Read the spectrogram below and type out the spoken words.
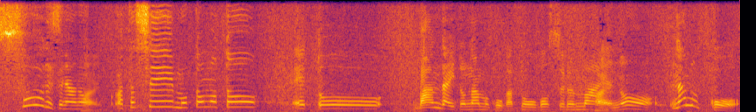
そうですねあの、はい。私もともとえっとバンダイとナムコが統合する前の、ナムコ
